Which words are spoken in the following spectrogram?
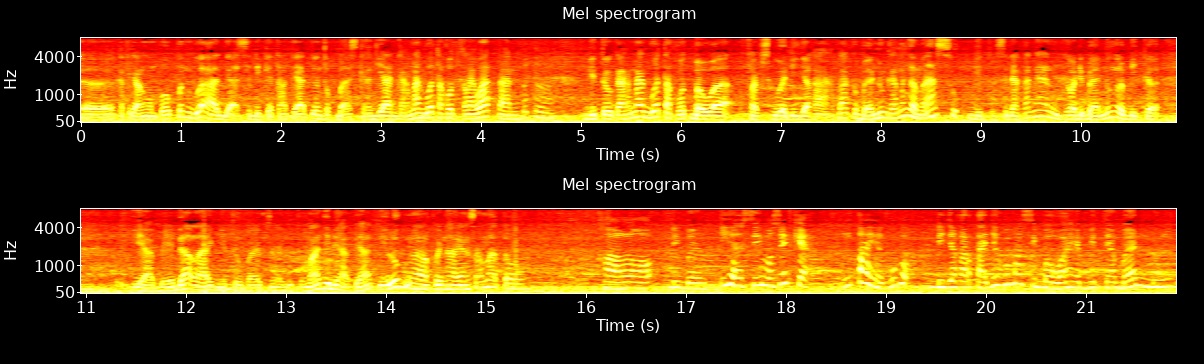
Eh, ketika ngumpul pun gue agak sedikit hati-hati untuk bahas kerjaan karena gue takut kelewatan. Betul. Gitu karena gue takut bawa vibes gue di Jakarta ke Bandung karena nggak masuk gitu. Sedangkan kan gue di Bandung lebih ke ya beda lah gitu vibesnya gitu. Malah jadi hati-hati. Lu ngelakuin hal yang sama atau? Kalau di Bandung iya sih maksudnya kayak entah ya gue di Jakarta aja gue masih bawa habitnya Bandung.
